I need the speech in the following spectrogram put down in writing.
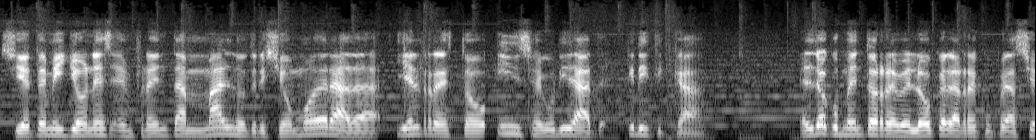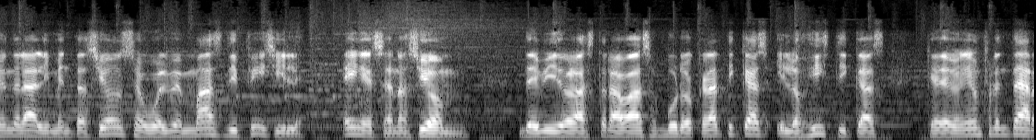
7 millones enfrentan malnutrición moderada y el resto inseguridad crítica. El documento reveló que la recuperación de la alimentación se vuelve más difícil en esa nación, debido a las trabas burocráticas y logísticas que deben enfrentar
